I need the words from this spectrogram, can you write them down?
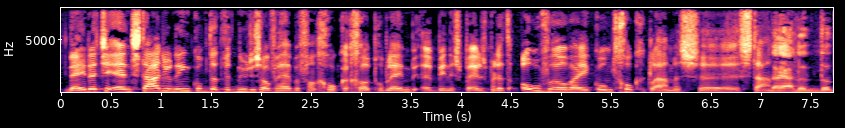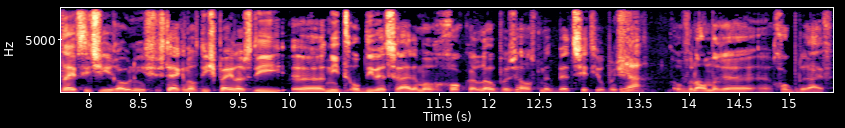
Nee, dat je een stadion inkomt, dat we het nu dus over hebben van gokken, groot probleem binnen spelers. Maar dat overal waar je komt gokreclames uh, staan. Nou ja, dat, dat heeft iets ironisch. Sterker nog, die spelers die uh, niet op die wedstrijden mogen gokken, lopen zelfs met Bad City op een. Ja. Of een andere gokbedrijf.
